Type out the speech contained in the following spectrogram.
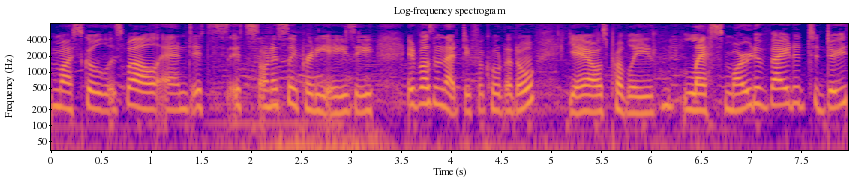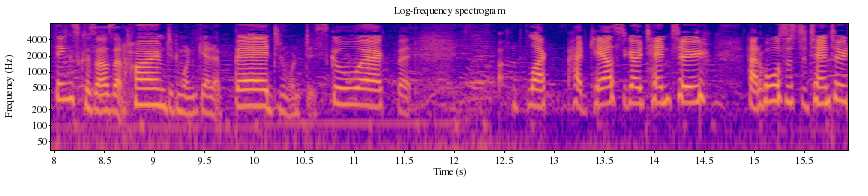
my school as well, and it's it's honestly pretty easy. It wasn't that difficult at all. Yeah, I was probably less motivated to do things because I was at home, didn't want to get out of bed, didn't want to do schoolwork, but like had cows to go tend to, had horses to tend to.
